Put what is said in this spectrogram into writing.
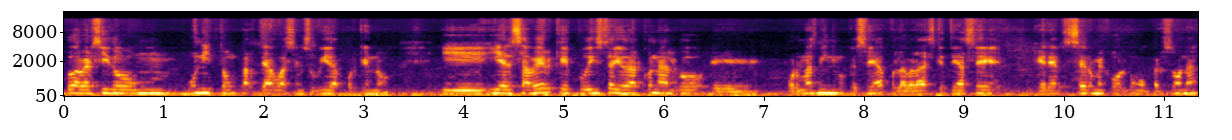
pudo haber sido un, un hito, un parteaguas en su vida, ¿por qué no? Y, el saber que pudiste ayudar con algo, eh, por más mínimo que sea, pues la verdad es que te hace querer ser mejor como persona,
